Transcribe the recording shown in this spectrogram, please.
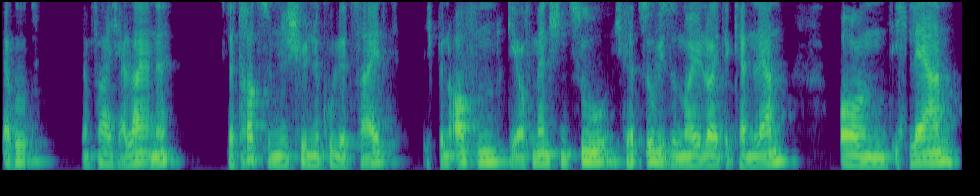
ja gut, dann fahre ich alleine. Es wird trotzdem eine schöne, coole Zeit. Ich bin offen, gehe auf Menschen zu. Ich werde sowieso neue Leute kennenlernen. Und ich lerne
